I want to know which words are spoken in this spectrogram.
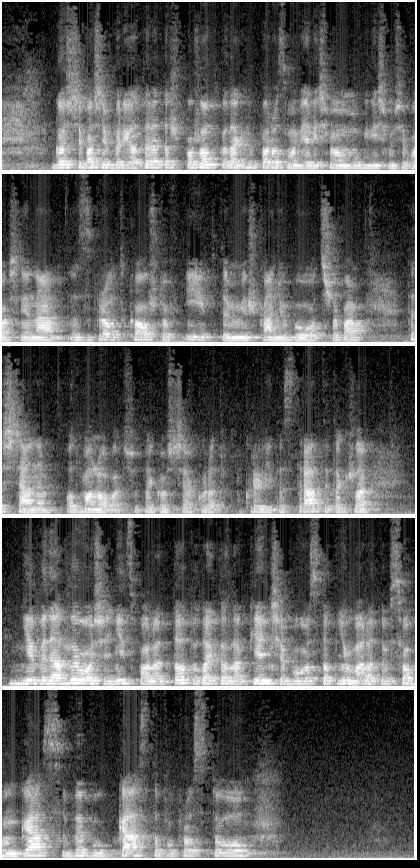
Goście właśnie byli o tyle też w porządku, także porozmawialiśmy, omówiliśmy się właśnie na zwrot kosztów i w tym mieszkaniu było trzeba te ściany odmalować. Tutaj goście akurat pokryli te straty, także nie wydarzyło się nic ponad to. Tutaj to napięcie było stopniowane tym słowem gaz, wybuch gaz, to po prostu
